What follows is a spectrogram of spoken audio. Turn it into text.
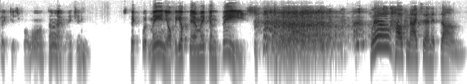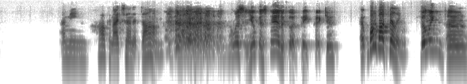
pictures for a long time, ain't you? Stick with me and you'll be up there making B's. Well, how can I turn it down? I mean, how can I turn it down? Now, listen, you can stand a good peak picture. Uh, what about billing? Billing? Uh,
